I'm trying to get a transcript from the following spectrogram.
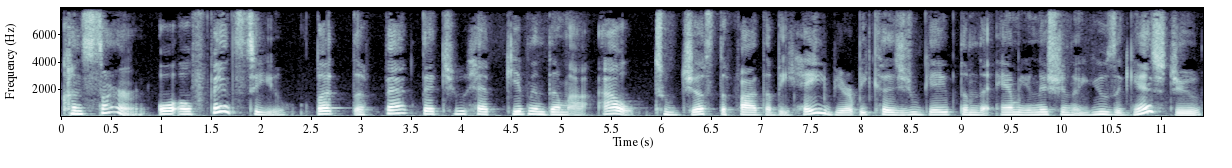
concern or offense to you. But the fact that you have given them a out to justify the behavior because you gave them the ammunition to use against you,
